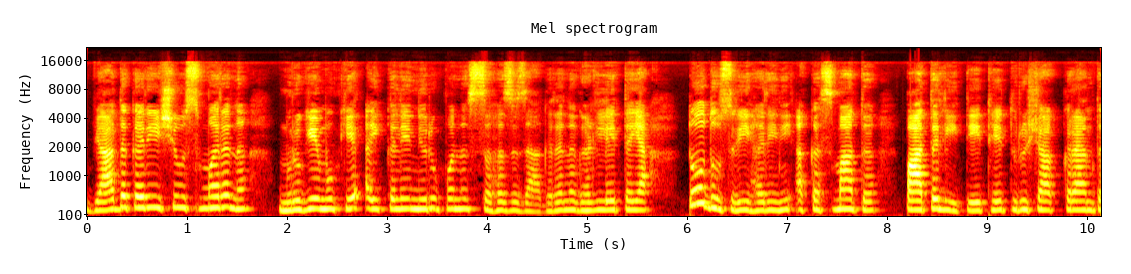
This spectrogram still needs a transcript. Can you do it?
व्याध करी शिव स्मरण. मृगेमुखे ऐकले निरूपण सहज जागरण घडले तया. तो दुसरी हरिणी अकस्मात पातली तेथे तृषाक्रांत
